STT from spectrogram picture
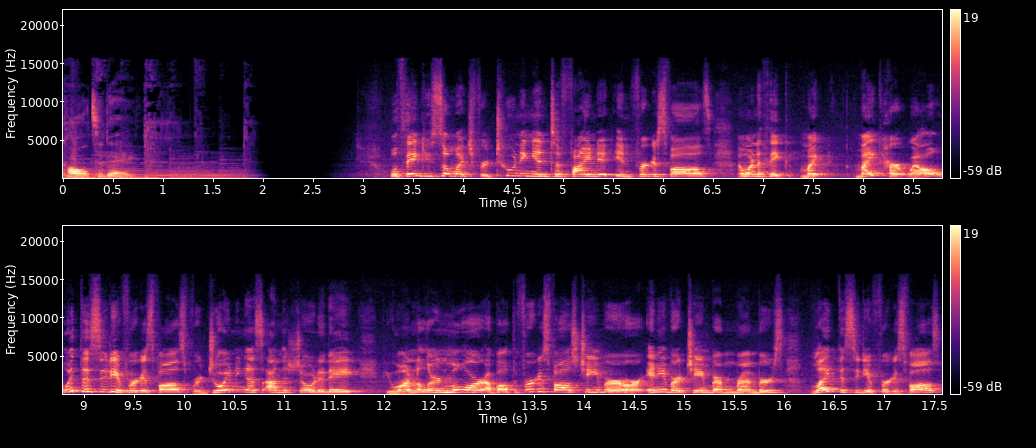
Call today. Well, thank you so much for tuning in to Find It in Fergus Falls. I want to thank Mike. Mike Hartwell with the City of Fergus Falls for joining us on the show today. If you want to learn more about the Fergus Falls Chamber or any of our chamber members like the City of Fergus Falls,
